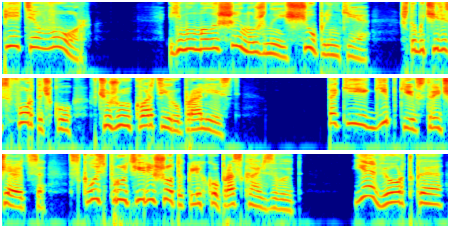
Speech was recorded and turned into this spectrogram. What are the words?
«Петя вор. Ему малыши нужны, щупленькие, чтобы через форточку в чужую квартиру пролезть. Такие гибкие встречаются, сквозь прутья решеток легко проскальзывают. Я верткая.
